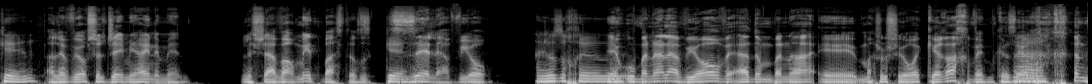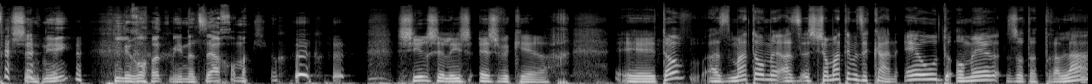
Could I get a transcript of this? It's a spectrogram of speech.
כן, על להביור של ג'יימי איינמן, לשעבר MythBusters, כן. זה להביור. אני לא זוכר. אה, הוא בנה להביור ואדם בנה אה, משהו שיורה קרח, והם כזה אה. אחד בשני, לראות מי ינצח או משהו. שיר של איש אש וקרח. Uh, טוב, אז מה אתה אומר? אז שמעתם את זה כאן. אהוד אומר, זאת הטרלה,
